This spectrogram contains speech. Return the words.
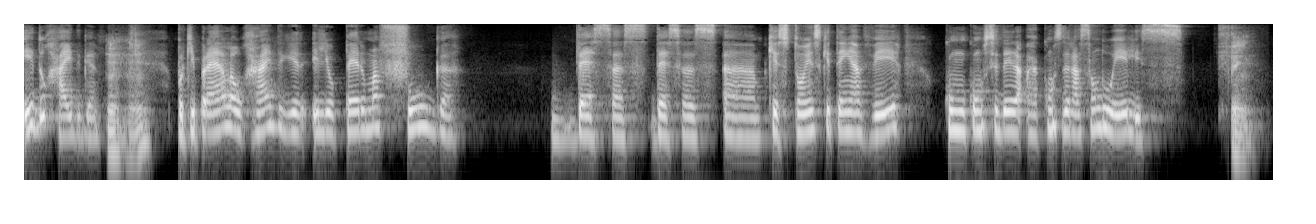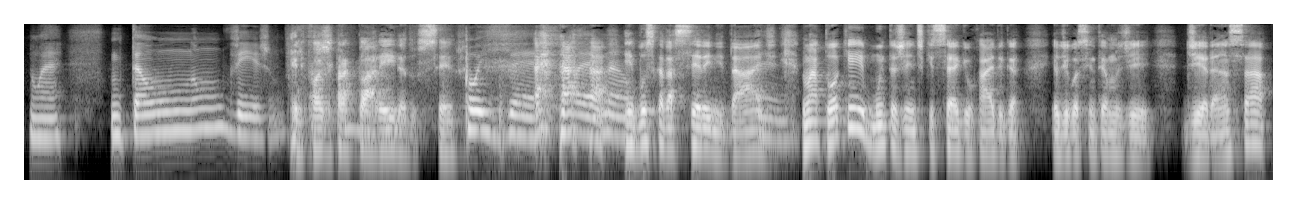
e do Heidegger. Uhum. Porque para ela o Heidegger ele opera uma fuga dessas, dessas uh, questões que têm a ver com considera a consideração do eles. Sim. Não é? Então, não vejo. Ele foge para a clareira do ser. Pois é. é em busca da serenidade. É. Não é à toa que muita gente que segue o Heidegger, eu digo assim, em termos de, de herança,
